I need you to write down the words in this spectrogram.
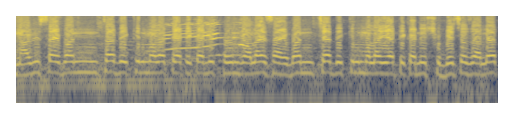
नावी साहेबांचा देखील मला त्या ठिकाणी फोन झाला आहे साहेबांच्या देखील मला या ठिकाणी शुभेच्छा झाल्यात.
